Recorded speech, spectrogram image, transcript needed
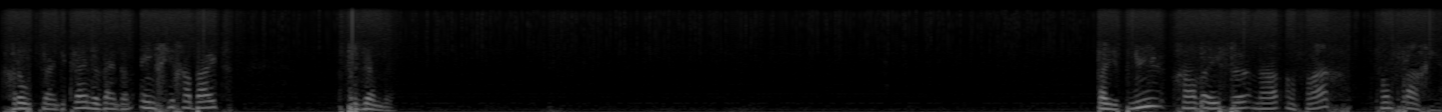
groot zijn, die kleiner zijn dan 1 gigabyte, verzenden. Tayyip, nu gaan we even naar een vraag van Vraagje.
